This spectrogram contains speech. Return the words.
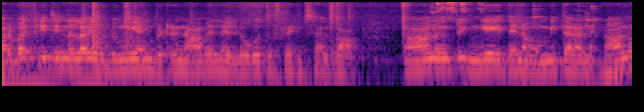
ಅರವತ್ತು ಕೆ ಜಿನೆಲ್ಲ ಇವ್ರು ಡುಮ್ಮಿ ಅಂದ್ಬಿಟ್ರೆ ನಾವೆಲ್ಲ ಎಲ್ಲೋಗೋದು ಫ್ರೆಂಡ್ಸ್ ಅಲ್ವಾ? ನಾನಂತೂ ಹಿಂಗೆ ಇದ್ದೆ, ನಮ್ಮ ಮಮ್ಮಿ ಥರನೇ ನಾನು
